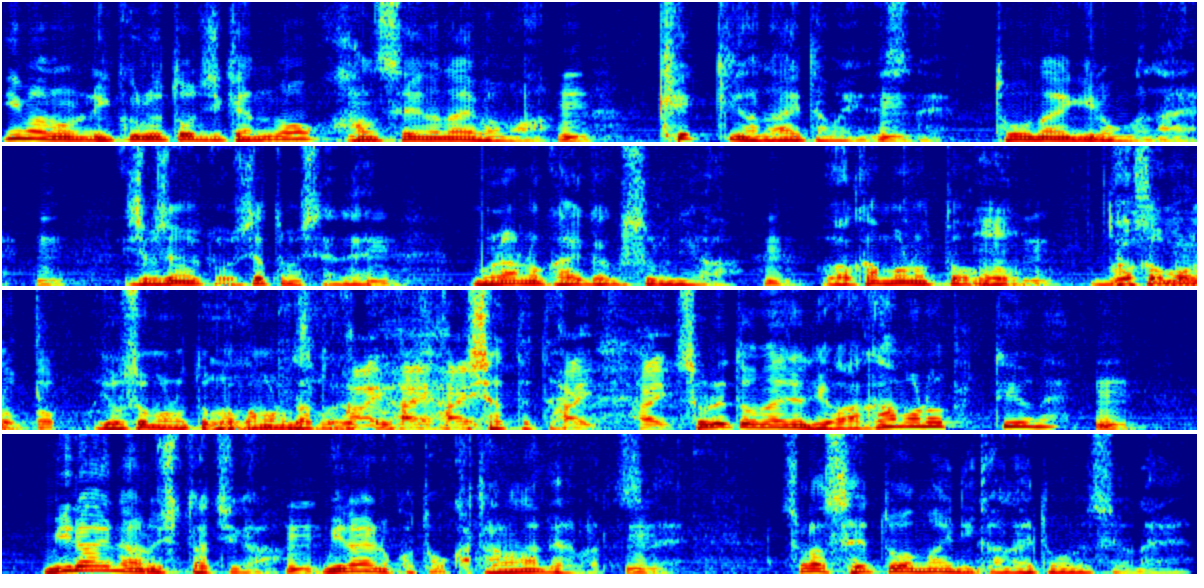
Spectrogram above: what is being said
今のリクルート事件の反省がないまま、決起がないためにですね、党内議論がない、石破さんがおっしゃってましたよね、村の改革するには、若者と、よそ者と。よそ者と若者だとよくおっしゃってて、それと同じように若者っていうね、未来のある人たちが未来のことを語らなければですね、それは政党は前に行かないと思いますよね。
